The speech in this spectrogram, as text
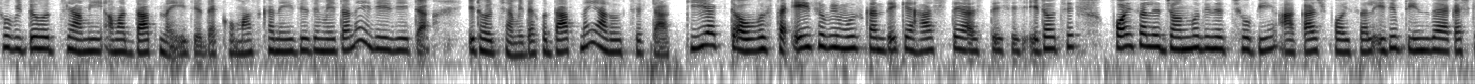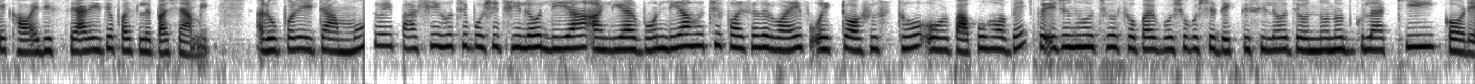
ছবিতে হচ্ছে আমি, আমার দাঁত নাই, এই যে দেখো, মাঝখানে এই যে যে মেয়েটা না, এই যে এই যে এটা এটা হচ্ছে আমি, দেখো, দাঁত নাই আর হচ্ছে টাক, কি একটা অবস্থা, এই ছবি মুস্কান দেখে হাসতে হাসতে শেষ, এটা হচ্ছে ফয়সালের জন্মদিনের ছবি, আকাশ ফয়সাল, এই যে প্রিন্স ভাই আকাশকে খাওয়াই দিচ্ছে, আর এই যে ফয়সালের পাশে আমি আর উপরে এটা আম্মু। তো এই পাশেই হচ্ছে বসেছিল লিয়া আর লিয়ার বোন। লিয়া হচ্ছে ফয়সালের ওয়াইফ ও একটু অসুস্থ, ওর বাপু হবে। তো এই জন্য হচ্ছে ও সোফায় বসে বসে দেখতেছিল যে ওর ননদগুলা কি করে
